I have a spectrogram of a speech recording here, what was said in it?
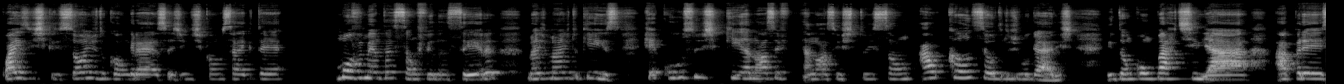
quais inscrições do congresso a gente consegue ter movimentação financeira, mas mais do que isso, recursos que a nossa, a nossa instituição alcance outros lugares. Então, compartilhar, apreciar,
